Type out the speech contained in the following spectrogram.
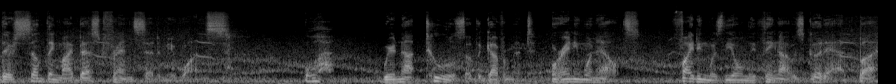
There's something my best friend said to me once. What? We're not tools of the government or anyone else. Fighting was the only thing I was good at, but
